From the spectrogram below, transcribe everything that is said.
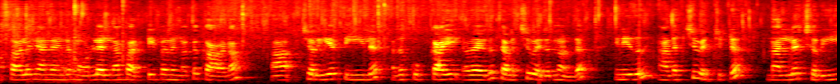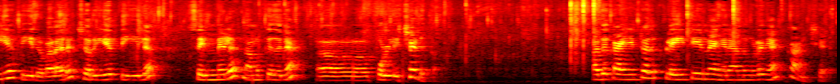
മസാല ഞാൻ അതിന്റെ മുകളിലെല്ലാം പരട്ടിയപ്പോൾ നിങ്ങൾക്ക് കാണാം. ആ ചെറിയ തീയിൽ അത് കുക്കായി അതായത് തിളച്ച് വരുന്നുണ്ട്. ഇനി ഇത് അടച്ച് വെച്ചിട്ട് നല്ല ചെറിയ തീയിൽ വളരെ ചെറിയ തീയിൽ സിമ്മിൽ നമുക്കിതിനെ പൊള്ളിച്ചെടുക്കാം. അത് കഴിഞ്ഞിട്ട് അത് പ്ലേറ്റ് ചെയ്യുന്ന എങ്ങനെയാണെന്നും കൂടെ ഞാൻ കാണിച്ചു തരാം.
